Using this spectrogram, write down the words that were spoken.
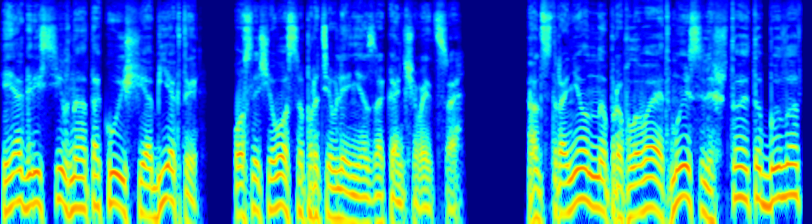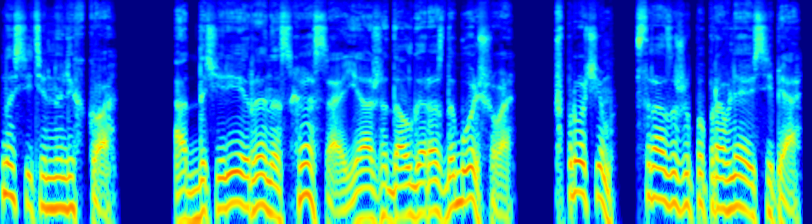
и агрессивно атакующие объекты, после чего сопротивление заканчивается. Отстраненно проплывает мысль, что это было относительно легко. От дочерей Рена Схаса я ожидал гораздо большего. Впрочем, сразу же поправляю себя.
